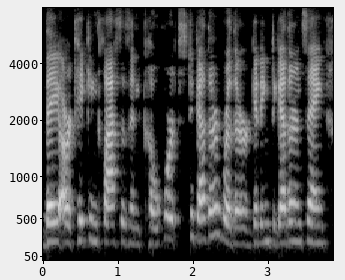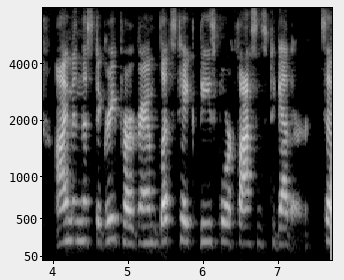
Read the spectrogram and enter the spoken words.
They are taking classes in cohorts together where they're getting together and saying, I'm in this degree program, let's take these four classes together. So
